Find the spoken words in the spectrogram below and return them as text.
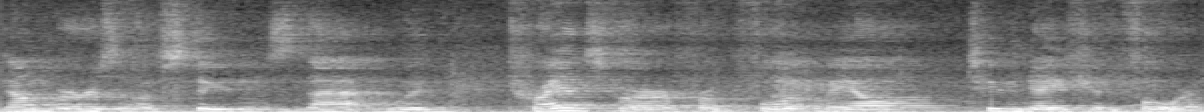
numbers of students that would transfer from Fort Mill to Nation Ford.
